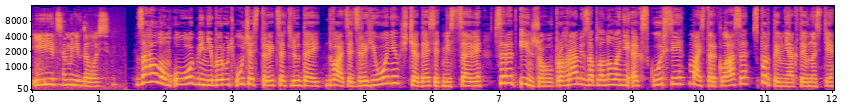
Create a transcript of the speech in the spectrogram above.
і це мені вдалося. Загалом у обміні беруть участь 30 людей, 20 з регіонів, ще 10 місцеві. Серед іншого в програмі заплановані екскурсії, майстер-класи, спортивні активності.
